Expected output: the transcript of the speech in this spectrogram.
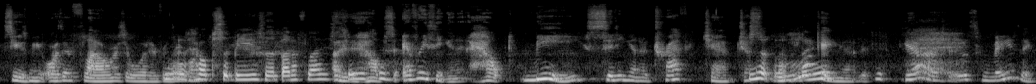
excuse me, or their flowers or whatever they It want. helps the bees and the butterflies it helps everything, and it helped me sitting in a traffic jam just Isn't it lovely? looking at it. Yeah, it was amazing.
